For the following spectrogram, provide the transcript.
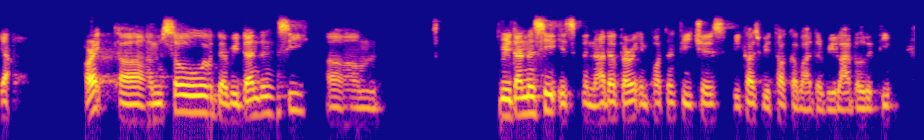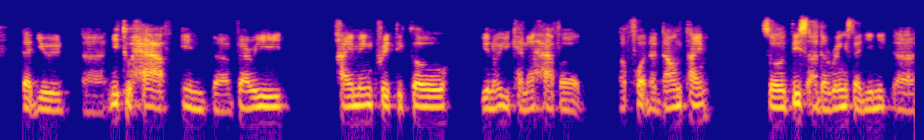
Yeah. All right. Um. So the redundancy. Um. Redundancy is another very important features because we talk about the reliability that you uh, need to have in the very timing critical, you know, you cannot have a afford a downtime. So these are the rings that you need uh,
